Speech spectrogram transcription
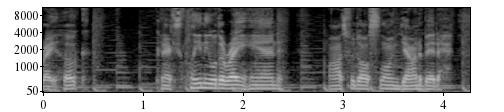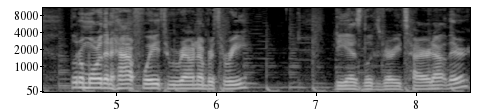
Right hook. Connects cleanly with the right hand. Masvidal slowing down a bit. A little more than halfway through round number three. Diaz looks very tired out there.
